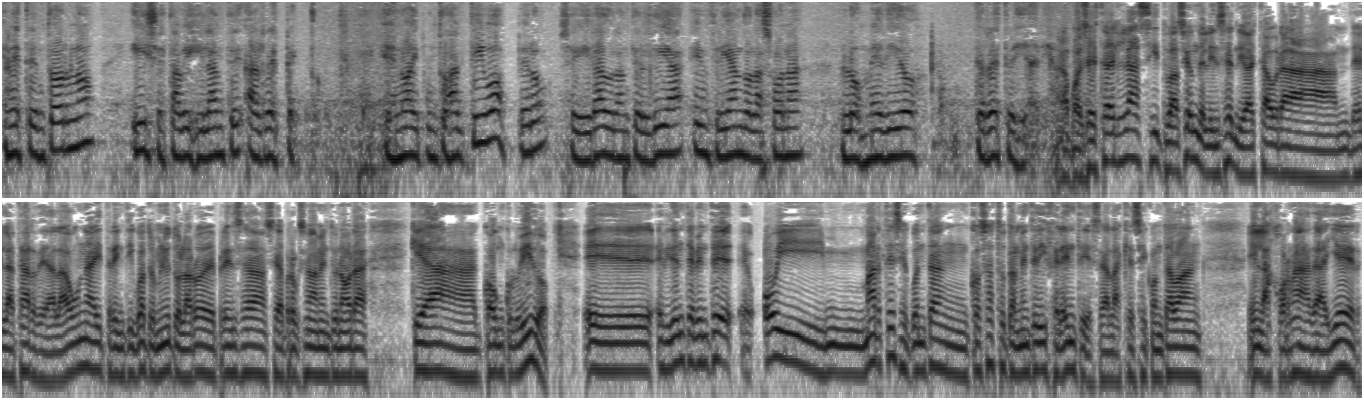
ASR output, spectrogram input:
en este entorno y se está vigilante al respecto. Eh, no hay puntos activos, pero seguirá durante el día enfriando la zona los medios terrestres y aéreas. Bueno, pues esta es la situación del incendio a esta hora de la tarde, a la una y 34 minutos. La rueda de prensa hace aproximadamente una hora que ha concluido. Eh, evidentemente, eh, hoy martes se cuentan cosas totalmente diferentes a las que se contaban en la jornada de ayer.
